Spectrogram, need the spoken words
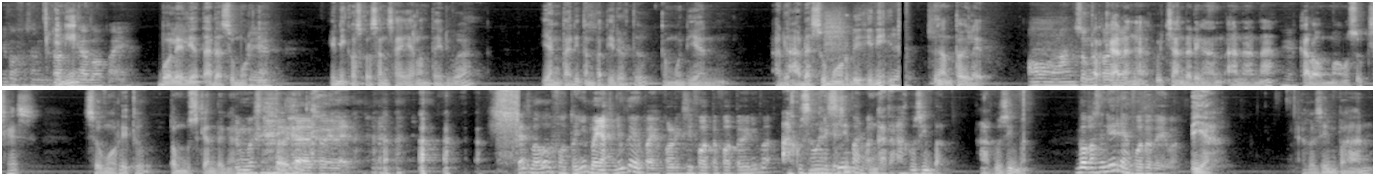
Ini kosan beton Ini- Bapak ya. Boleh lihat ada sumurnya. Iya. Ini kos-kosan saya lantai dua, yang tadi tempat tidur tuh, kemudian ada ada sumur di sini, itu dengan toilet. Oh, langsung ke Terkadang toilet. aku canda dengan anak-anak, Iya. kalau mau sukses, sumur itu tembuskan dengan saya toilet. ke toilet. Lihat Bapak fotonya banyak juga ya Pak ya, koleksi foto-foto ini Pak. Aku sengaja disimpan, simpan. Pak? Enggak, aku simpan. Aku simpan. Bapak sendiri yang foto tadi Pak? Iya, aku simpan.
